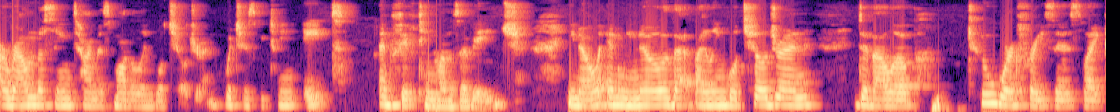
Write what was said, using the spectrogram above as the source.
around the same time as monolingual children, which is between eight and fifteen months of age. You know, and we know that bilingual children develop two word phrases like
